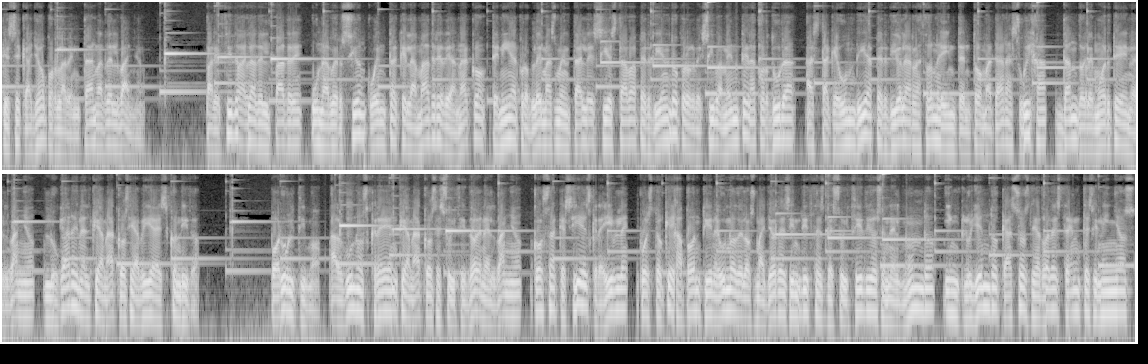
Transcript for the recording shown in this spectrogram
que se cayó por la ventana del baño. Parecida a la del padre, una versión cuenta que la madre de Anako tenía problemas mentales y estaba perdiendo progresivamente la cordura, hasta que un día perdió la razón e intentó matar a su hija, dándole muerte en el baño, lugar en el que Anako se había escondido. Por último, algunos creen que Anako se suicidó en el baño, cosa que sí es creíble, puesto que Japón tiene uno de los mayores índices de suicidios en el mundo, incluyendo casos de adolescentes y niños,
